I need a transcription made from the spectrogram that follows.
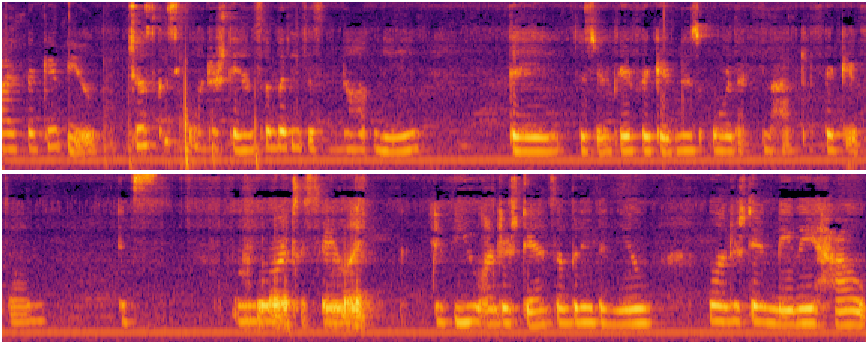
I forgive you. Just because you understand somebody does not mean they deserve your forgiveness or that you have to forgive them. It's more to say, like, if you understand somebody, then you will understand maybe how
